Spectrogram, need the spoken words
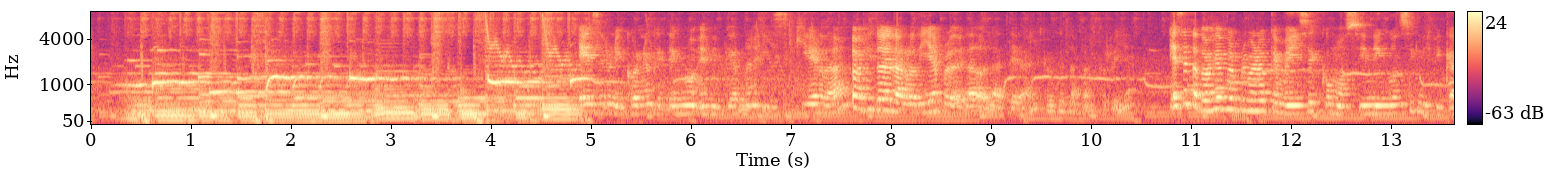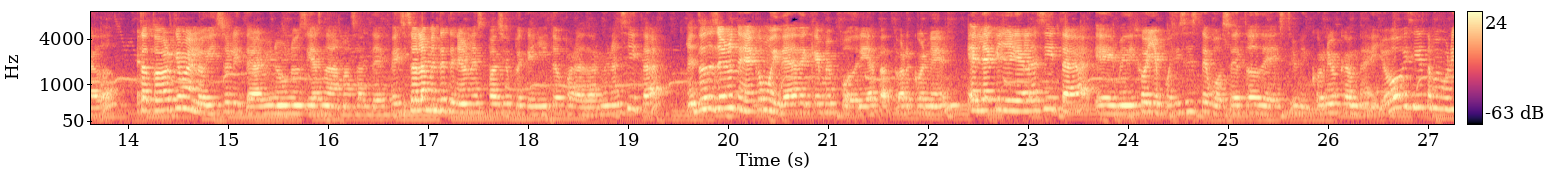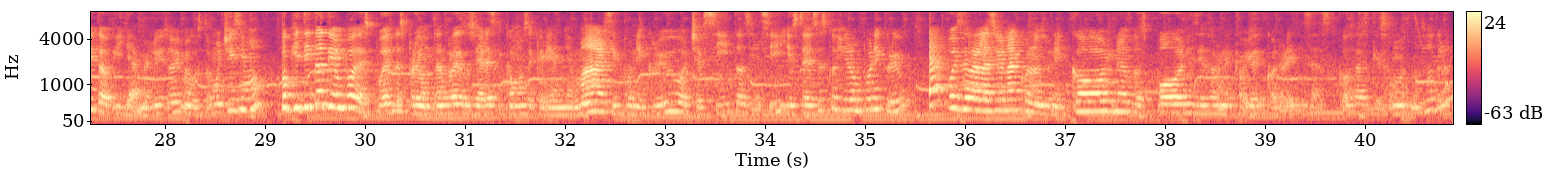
que tengo en mi pierna izquierda, bajito de la rodilla pero del lado lateral, creo que es la pantorrilla. Este tatuaje fue el primero que me hice como sin ningún significado. El tatuador que me lo hizo literal vino unos días nada más al DF y solamente tenía un espacio pequeñito para darme una cita. Entonces yo no tenía como idea de qué me podría tatuar con él. El día que llegué a la cita eh, me dijo, oye pues hice este boceto de este unicornio, ¿qué onda? Y yo, uy sí, está muy bonito. Y ya me lo hizo y me gustó muchísimo. Poquitito tiempo después les pregunté en redes sociales que cómo se querían llamar, si Pony Crew o Chefcitos y así. Y ustedes escogieron Pony Crew. Pues se relaciona con los unicornios, los ponis, y saben el cabello de colores y esas cosas que somos nosotros.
